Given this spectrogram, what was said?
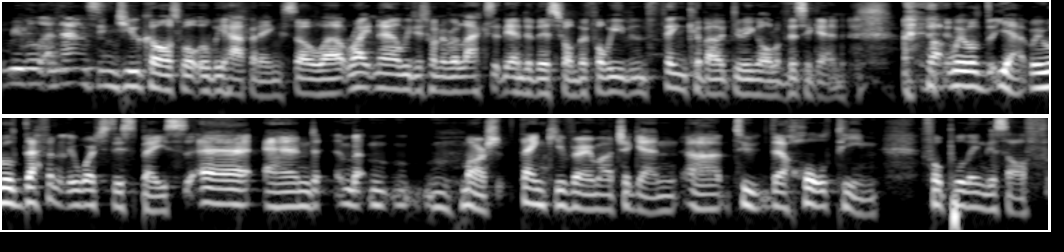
we will announce in due course what will be happening. So uh, right now, we just want to relax at the end of this one before we even think about doing all of this again. but we will, yeah, we will definitely watch this space. Uh, and Marsh, thank you very much again uh, to the whole team for pulling this off.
